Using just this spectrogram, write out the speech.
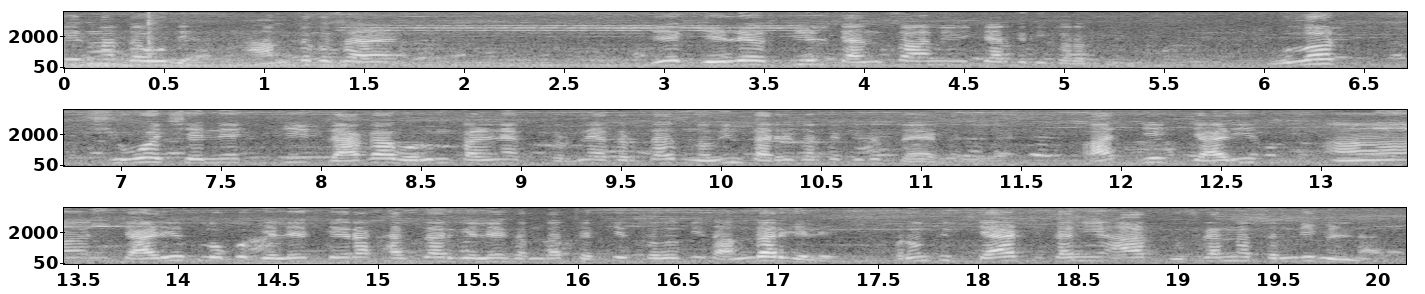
ते ना जाऊ द्या. आमचं कसं आहे? जे गेले असतील त्यांचा आम्ही विचार कधी करत नाही. उलट शिवसेनेची जागा भरून काढण्या करण्याकरता नवीन कार्यकर्ता तिथं तयार झालेला आहे आज जे चाळीस चाळीस लोक गेले तेरा खासदार गेले समजा छत्तीस सदतीस आमदार गेले परंतु त्या ठिकाणी आज दुसऱ्यांना संधी मिळणार आहे.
